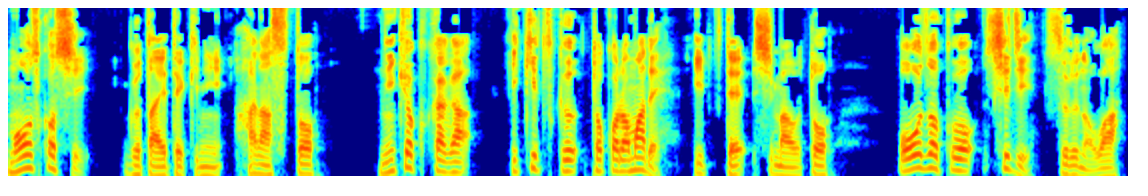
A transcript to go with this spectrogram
もう少し具体的に話すと、二極化が行き着くところまで行ってしまうと、王族を支持するのは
